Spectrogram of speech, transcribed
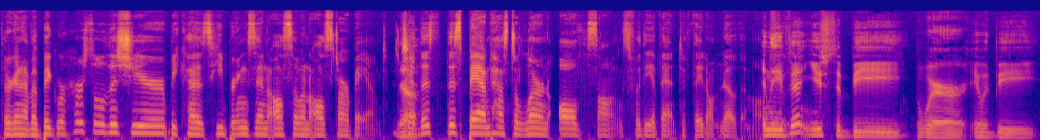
They're going to have a big rehearsal this year because he brings in also an all star band. Yeah. So this this band has to learn all the songs for the event if they don't know them all. And the event used to be where it would be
